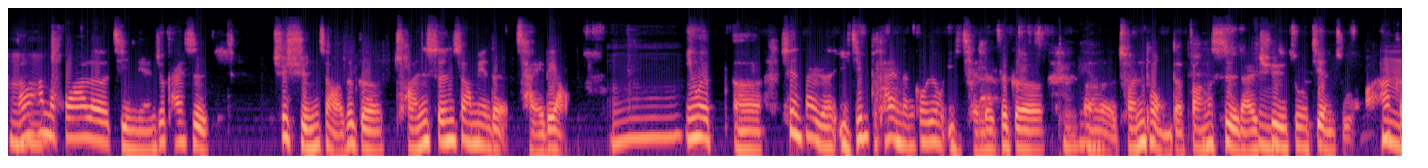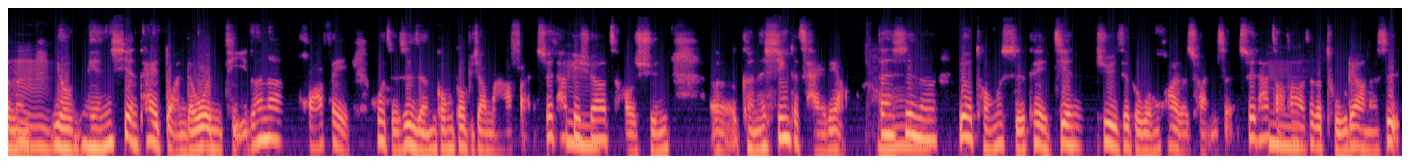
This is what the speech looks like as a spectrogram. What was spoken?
然后他们花了几年就开始去寻找这个船身上面的材料。嗯，因为呃，现在人已经不太能够用以前的这个呃传统的方式来去做建筑了嘛，它可能有年限太短的问题，那那花费或者是人工都比较麻烦，所以他必须要找寻呃可能新的材料。但是呢，又同时可以兼具这个文化的传承，所以他找到的这个涂料呢，是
